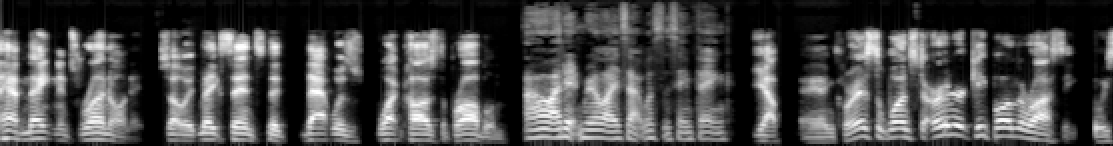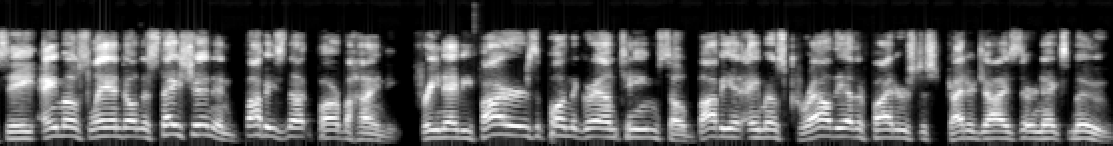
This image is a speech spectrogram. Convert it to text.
have maintenance run on it. So it makes sense that that was what caused the problem. Oh, I didn't realize that was the same thing. Yep. And Clarissa wants to earn her keep on the Rossi. We see Amos land on the station and Bobby's not far behind him. Free Navy fires upon the ground team, so Bobby and Amos corral the other fighters to strategize their next move.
